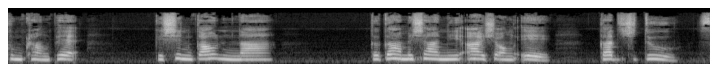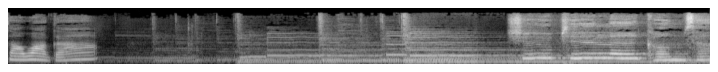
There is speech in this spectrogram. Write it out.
คุมครังเพะกะชินเก้านากะกะมชานีอาชองเอ กัดชตู สาวกะชูพิลคอมซา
